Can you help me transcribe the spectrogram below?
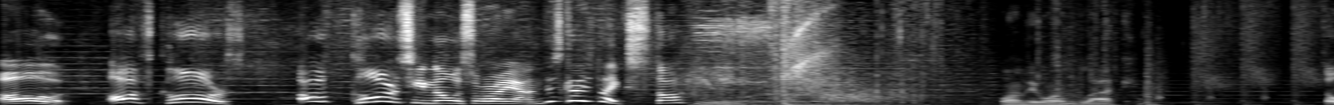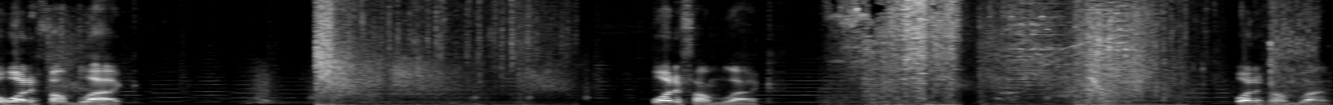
Oh, of course! Of course he knows where I am! This guy's like stalking me. 1v1 black. So what if I'm black? What if I'm black? What if I'm black?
